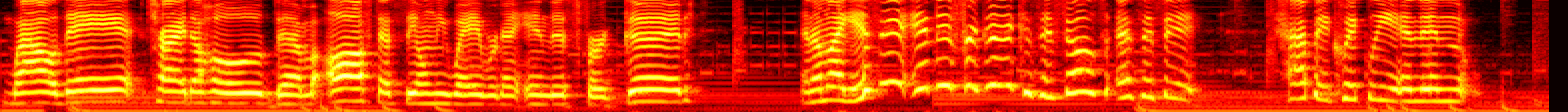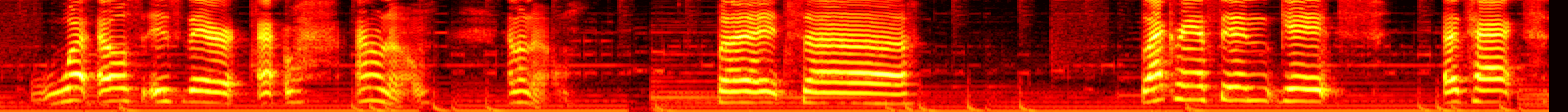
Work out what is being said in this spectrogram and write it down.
While they try to hold them off, that's the only way we're going to end this for good. And I'm like, is it ended for good? Because it feels as if it happened quickly. And then what else is there? I don't know. I don't know. But uh, Black Krrsantan gets attacked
